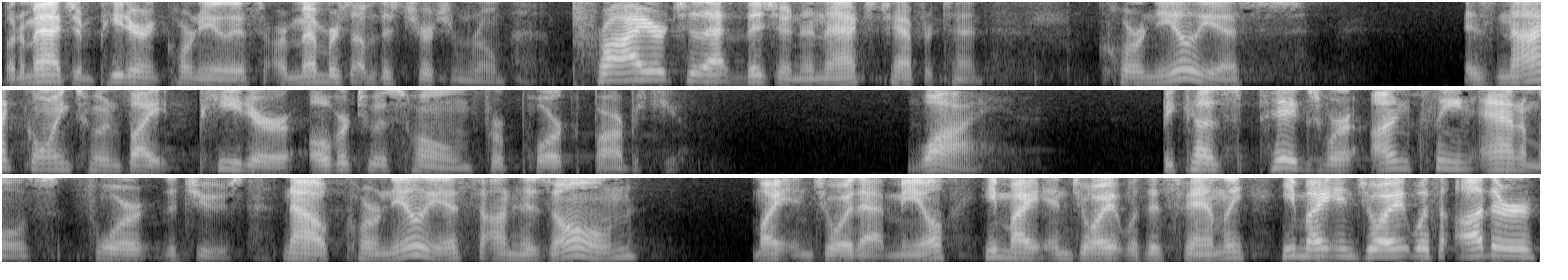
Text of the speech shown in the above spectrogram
But imagine Peter and Cornelius are members of this church in Rome. Prior to that vision in Acts chapter 10, Cornelius is not going to invite Peter over to his home for pork barbecue. Why? Because pigs were unclean animals for the Jews. Now, Cornelius, on his own, might enjoy that meal. He might enjoy it with his family. He might enjoy it with other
